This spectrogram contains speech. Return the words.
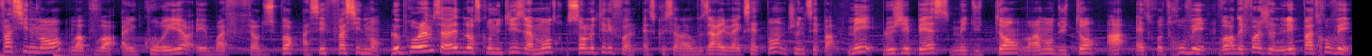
facilement, on va pouvoir aller courir et bref, faire du sport assez facilement. Le problème, ça va être lorsqu'on utilise la montre sans le téléphone. Est-ce que ça va vous arriver avec cette montre? Je ne sais pas. Mais le GPS met du temps, vraiment du temps à être trouvé. Voire des fois, je ne l'ai pas trouvé.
